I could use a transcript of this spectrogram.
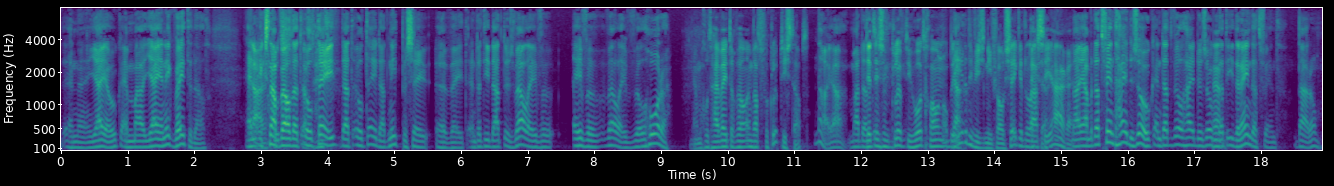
En uh, jij ook. En, maar jij en ik weten dat. En ja, ik snap goed, wel dat, dat Ulte, dat Ulte dat niet per se uh, weet. En dat hij dat dus wel even even, wel even wil horen. Ja, maar goed, hij weet toch wel in wat voor club hij stapt? Nou ja, maar dat... Dit is een club die hoort gewoon op de ja. eredivisieniveau, zeker de laatste exact. jaren. Nou ja, maar dat vindt hij dus ook. En dat wil hij dus ook ja. dat iedereen dat vindt. Daarom.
